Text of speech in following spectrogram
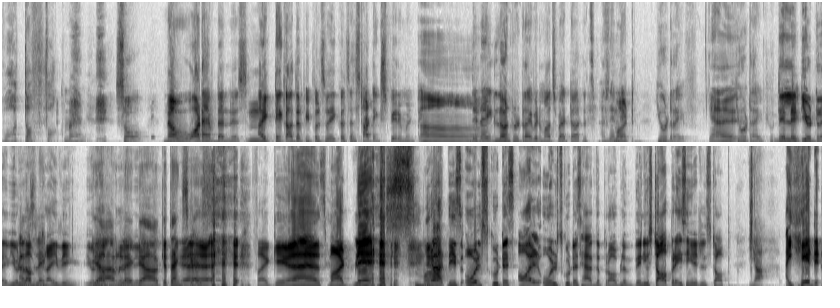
what the fuck, man? So now what I have done is Hmm. I take other people's vehicles and start experimenting. Ah. Then I learn to drive it much better. That's and then smart. You drive. Yeah. You drive. You They let it. you drive. You I love like- driving. You yeah, love I'm driving. like, yeah, okay, thanks, guys. yeah. Fucking yeah, smart play. smart. You know, these old scooters, all old scooters have the problem. When you stop racing it, it'll stop. Yeah. I hate it.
